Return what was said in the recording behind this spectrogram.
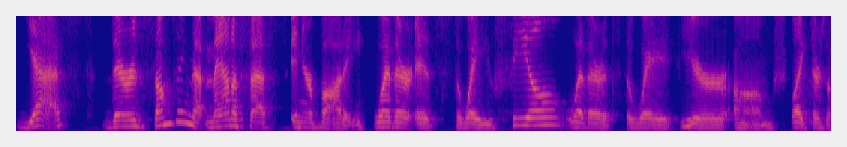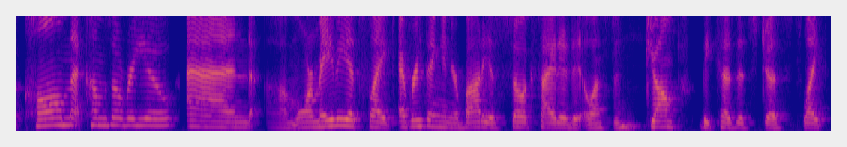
yes, there is something that manifests in your body, whether it's the way you feel, whether it's the way you're um, like there's a calm that comes over you, and um, or maybe it's like everything in your body is so excited it wants to jump because it's just like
